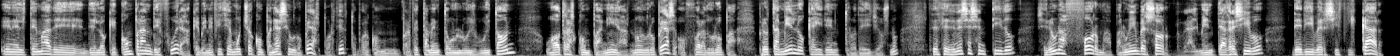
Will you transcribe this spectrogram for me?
en el tema de, de, lo que compran de fuera, que beneficia mucho a compañías europeas, por cierto, pues con perfectamente un Louis Vuitton o a otras compañías no europeas o fuera de Europa, pero también lo que hay dentro de ellos. ¿no? Entonces, en ese sentido, sería una forma para un inversor realmente agresivo de diversificar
